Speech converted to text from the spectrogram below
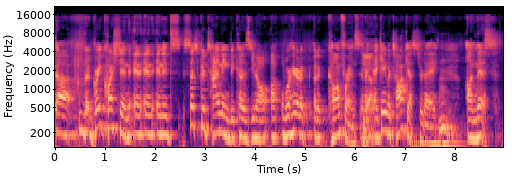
uh, the great question, and, and and it's such good timing because you know uh, we're here at a, at a conference, and Yeah. I, I gave a talk yesterday on this,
